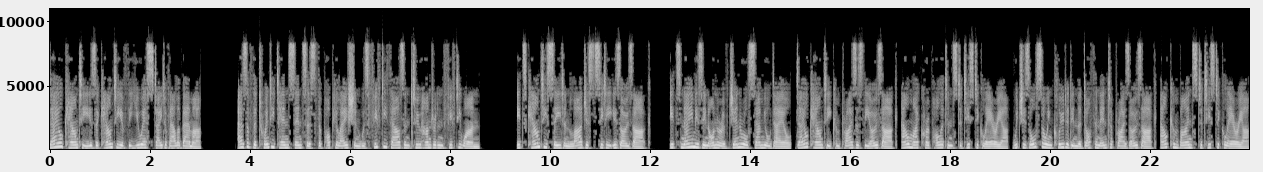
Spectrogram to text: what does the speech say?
Dale County is a county of the U.S. state of Alabama. As of the 2010 census the population was 50,251. Its county seat and largest city is Ozark. Its name is in honor of General Samuel Dale. Dale County comprises the Ozark, AL micropolitan statistical area, which is also included in the Dothan Enterprise Ozark, AL combined statistical area.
